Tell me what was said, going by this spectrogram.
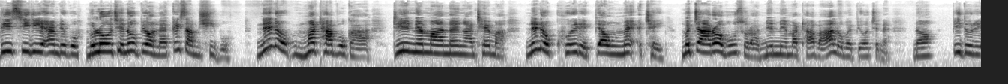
ဒီ CDM တွေကိုမလို့ချင်တို့ပြောလဲကိစ္စမရှိဘူးနင်တို့မှတ်ထားဖို့ကဒီမြန်မာနိုင်ငံထဲမှာနင်တို့ခွေးတွေပြောင်းမဲ့အချိန်မကြတော့ဘူးဆိုတာမြင်မြင်မှတ်ထားပါလို့ပဲပြောချင်တယ် နော်ပြည်သူတွေ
